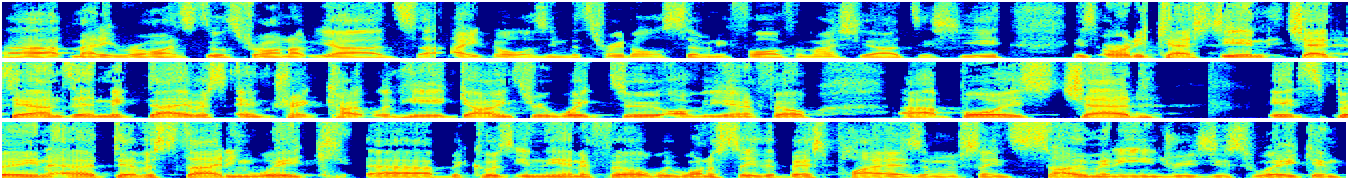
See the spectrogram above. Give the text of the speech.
uh, Matty Ryan still throwing up yards, uh, $8 into $3.75 for most yards this year, is already cashed in. Chad Townsend, Nick Davis, and Trent Copeland here going through week two of the NFL. Uh, boys, Chad, it's been a devastating week uh, because in the NFL we want to see the best players, and we've seen so many injuries this week, and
